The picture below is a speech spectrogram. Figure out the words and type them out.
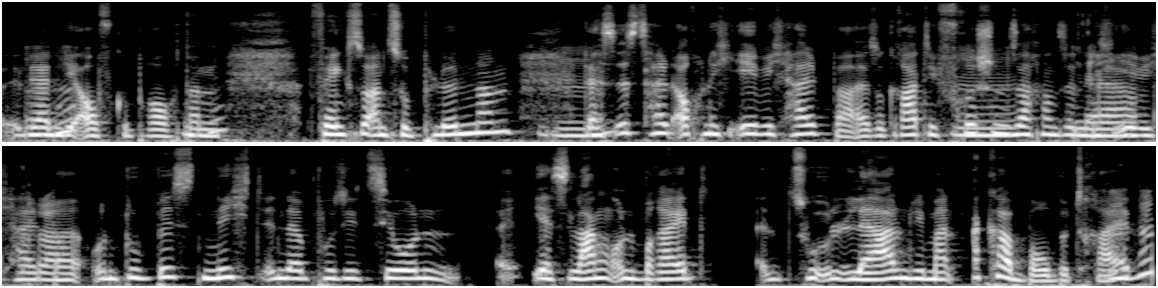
werden Mhm. die aufgebraucht, dann Mhm. fängst du an zu plündern. Mhm. Das ist halt auch nicht ewig haltbar. Also gerade die frischen Mhm. Sachen sind Ja, nicht ewig klar. haltbar. Und du bist nicht in der Position, äh, jetzt lang und breit zu lernen, wie man Ackerbau betreibt. Mhm.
